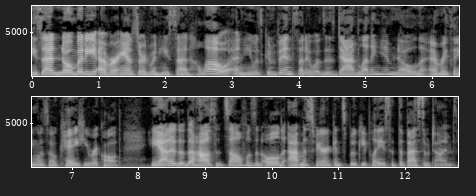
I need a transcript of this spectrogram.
He said nobody ever answered when he said hello, and he was convinced that it was his dad letting him know that everything was okay, he recalled. He added that the house itself was an old, atmospheric, and spooky place at the best of times.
